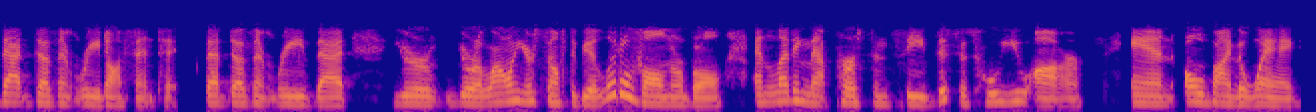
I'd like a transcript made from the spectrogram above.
that doesn't read authentic. That doesn't read that you're you're allowing yourself to be a little vulnerable and letting that person see this is who you are and oh by the way,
